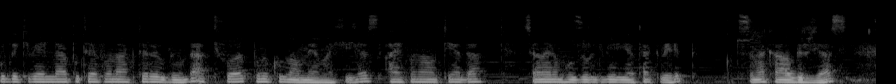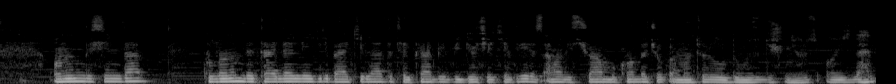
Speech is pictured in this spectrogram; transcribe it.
Buradaki veriler bu telefona aktarıldığında aktif olarak bunu kullanmaya başlayacağız. iPhone 6'ya da sanırım huzurlu bir yatak verip kutusuna kaldıracağız. Onun dışında kullanım detaylarıyla ilgili belki ileride tekrar bir video çekebiliriz ama biz şu an bu konuda çok amatör olduğumuzu düşünüyoruz. O yüzden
